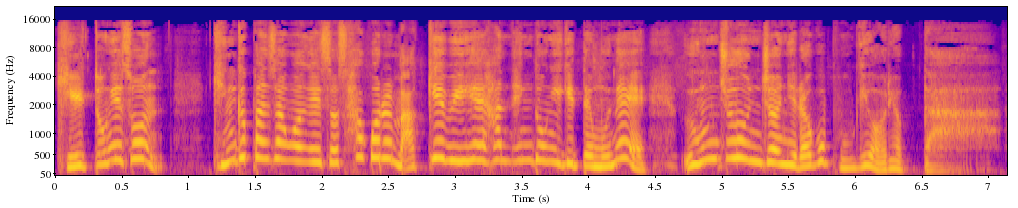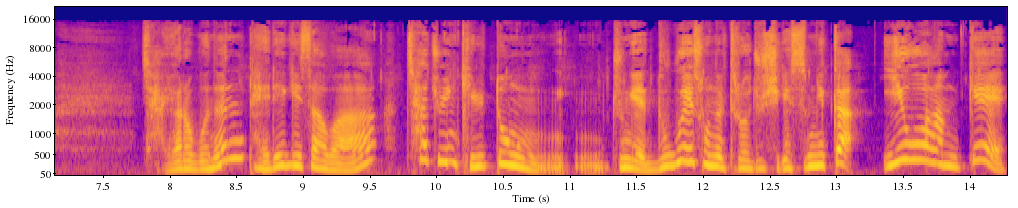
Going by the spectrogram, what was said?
길동의 손. 긴급한 상황에서 사고를 막기 위해 한 행동이기 때문에 음주운전이라고 보기 어렵다. 자, 여러분은 대리기사와 차주인 길동 중에 누구의 손을 들어주시겠습니까? 이유와 함께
